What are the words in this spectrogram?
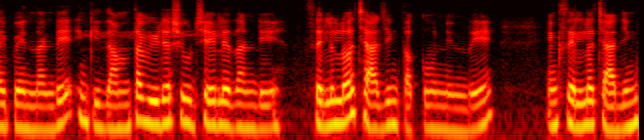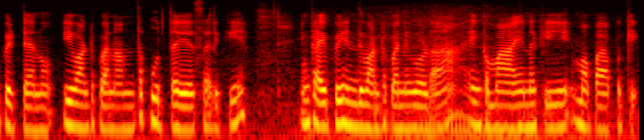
అయిపోయిందండి. ఇంక ఇదంతా వీడియో షూట్ చేయలేదండి. సెల్లులో ఛార్జింగ్ తక్కువ ఉన్నింది. ఇంక సెల్లో ఛార్జింగ్ పెట్టాను. ఈ వంట పని అంతా పూర్తి అయ్యేసరికి ఇంక అయిపోయింది వంట పని కూడా. ఇంకా మా ఆయనకి మా పాపకి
